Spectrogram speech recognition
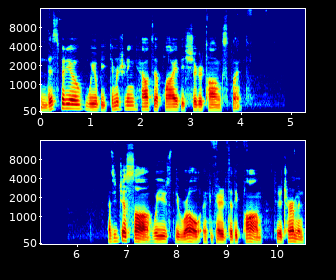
In this video, we will be demonstrating how to apply the sugar tong splint. As you just saw, we used the roll and compared it to the palm to determine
